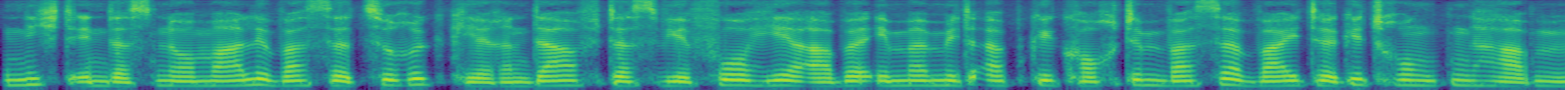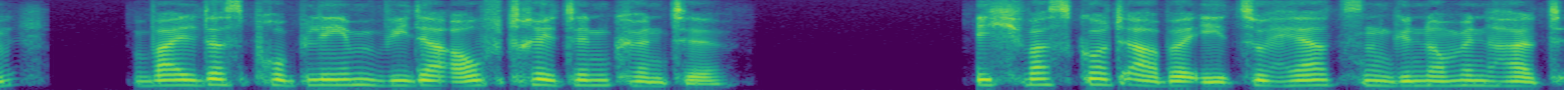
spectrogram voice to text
nicht in das normale Wasser zurückkehren darf, das wir vorher aber immer mit abgekochtem Wasser weiter getrunken haben, weil das Problem wieder auftreten könnte. Ich was Gott aber eh zu Herzen genommen hat,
